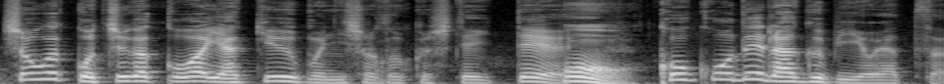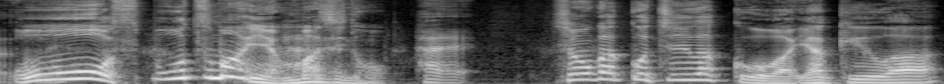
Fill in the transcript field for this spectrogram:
小学校、中学校は野球部に所属していて、うん。高校でラグビーをやってたね、おおスポーツマンやんマジの、はい。小学校中学校は野球は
